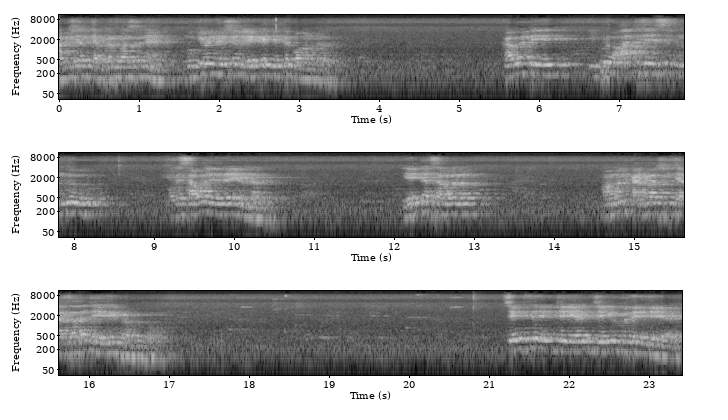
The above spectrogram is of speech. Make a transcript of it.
ఆ విషయాలు చెప్పడం కోసమే ముఖ్యమైన విషయం లేట్గా చెప్తే బాగుంటుంది. కాబట్టి ఇప్పుడు ఆర్ట్ చేసే ముందు ఒక సవాల్ ఎదురై ఉన్నారు ఏంటి ఆ సవాలు? మమ్మల్ని కన్వర్షన్ చేస్తారా చేయదు ప్రభుత్వం? చేస్తే ఏం చేయాలి? చేయకపోతే ఏం చేయాలి?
